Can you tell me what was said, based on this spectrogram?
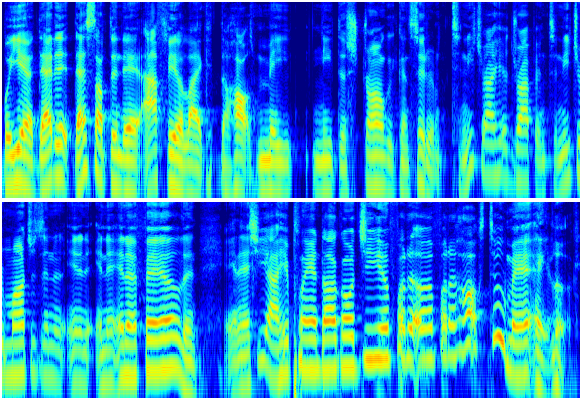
but yeah, that is, that's something that I feel like the Hawks may need to strongly consider. Tenitra out here dropping Tenitra Monsters in the, in, in, the NFL, and and she out here playing doggone GM for the uh, for the Hawks too, man. Hey, look,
